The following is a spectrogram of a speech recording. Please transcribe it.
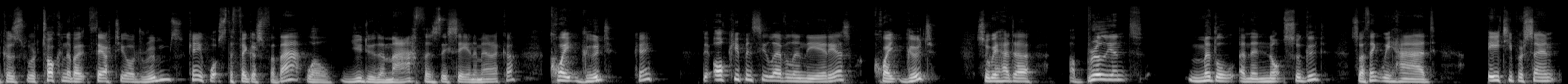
because we're talking about 30 odd rooms. Okay, what's the figures for that? Well, you do the math, as they say in America. Quite good. Okay, the occupancy level in the areas, quite good. So we had a, a brilliant, middle, and then not so good. So I think we had 80%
